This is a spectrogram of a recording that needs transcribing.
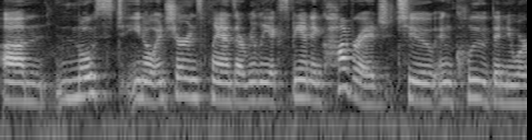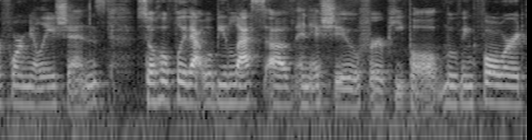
um, most you know insurance plans are really expanding coverage to include the newer formulations. So hopefully that will be less of an issue for people moving forward.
